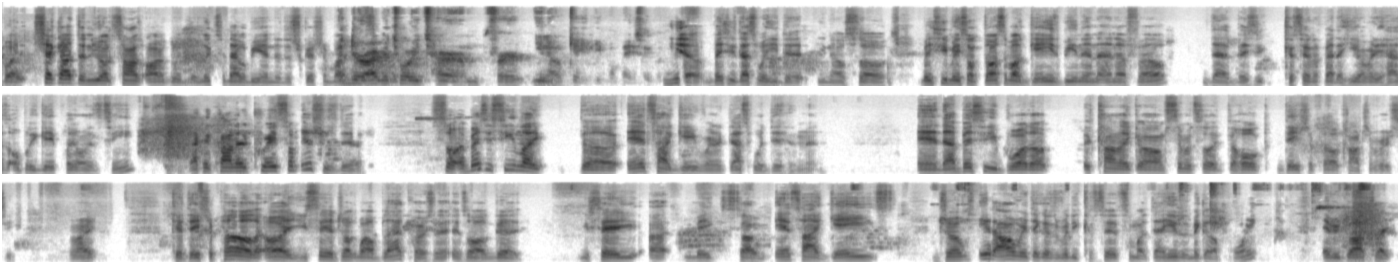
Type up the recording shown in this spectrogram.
But check out the New York Times article. The link to that will be in the description. A derogatory term for you know gay people, basically. Yeah, basically that's what he did. You know, so basically made some thoughts about gays being in the NFL. That basically considering the fact that he already has an openly gay player on his team, that could kind of create some issues there. So it basically seemed like the anti-gay rhetoric. That's what did him in, and that basically brought up. It's kind of like um similar to like the whole Dave Chappelle controversy, right? Because Dave Chappelle, like, all right, you say a joke about a black person, it's all good. You say uh make some anti-gay jokes. It I don't really think it's really considered too much that he was making a point in regards to like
